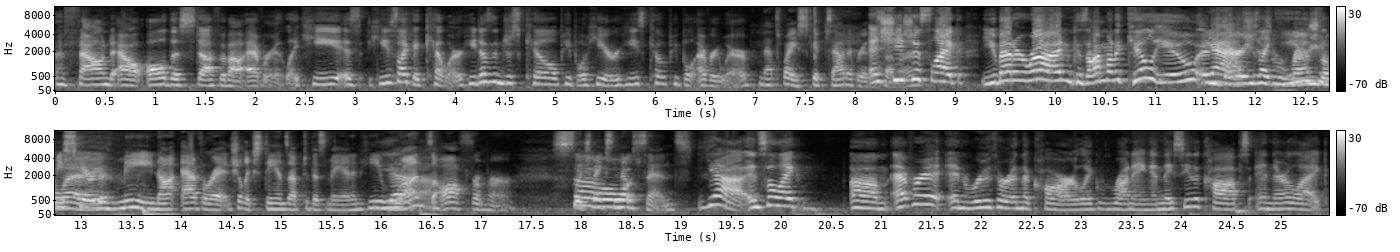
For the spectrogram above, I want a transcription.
have found out all this stuff about Everett. Like he is, he's like a killer. He doesn't just kill people here; he's killed people everywhere. And that's why he skips out every And she's just like, "You better run, because I'm gonna kill you." And yeah, Barry she's just like, you runs should be away. scared of me, not Everett. And she like stands up to this man, and he Yeah. runs off from her, So, which makes no sense. Yeah, and so like, um, Everett and Ruth are in the car, like running, and they see the cops, and they're like,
